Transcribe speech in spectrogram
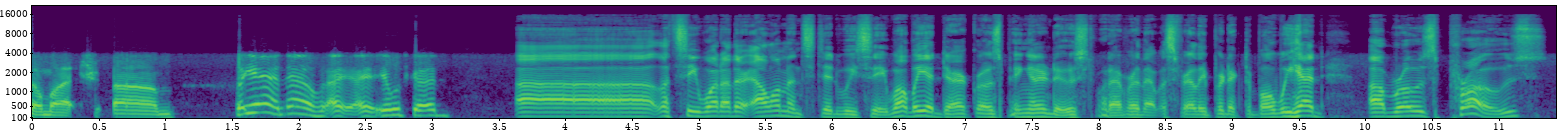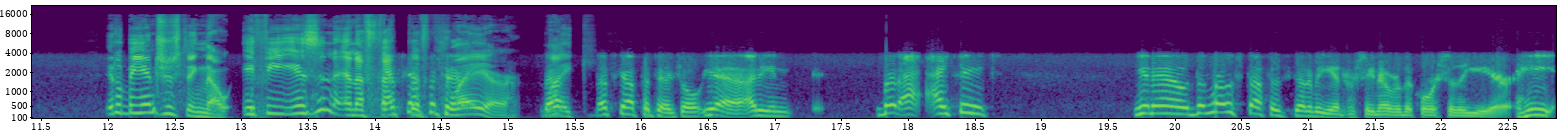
so much, um, but yeah, no, I, I, it was good. Uh, let's see, what other elements did we see? Well, we had Derrick Rose being introduced, whatever, that was fairly predictable. We had uh, Rose pros. It'll be interesting, though. If he isn't an effective potential. player, That, like, that's got potential. Yeah, I mean, but I, I think you know the Rose stuff is going to be interesting over the course of the year. He,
